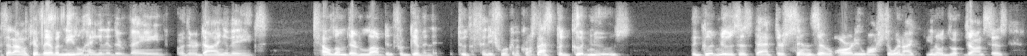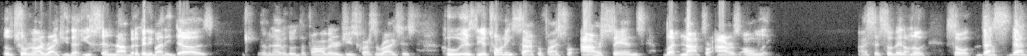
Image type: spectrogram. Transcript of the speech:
I said, I don't care if they have a needle hanging in their vein or they're dying of AIDS. Tell them they're loved and forgiven through the finished work of the cross. That's the good news. The good news is that their sins are already washed away. And I, you know, John says, little children, I write to you that you sin not. But if anybody does, have an advocate with the Father, Jesus Christ the righteous, who is the atoning sacrifice for our sins, but not for ours only. I said, so they don't know. So that's that.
